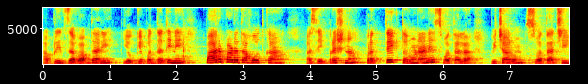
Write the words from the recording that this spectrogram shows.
आपली जबाबदारी योग्य पद्धतीने पार पाडत आहोत का? असे प्रश्न प्रत्येक तरुणाने स्वतःला विचारून स्वतःची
